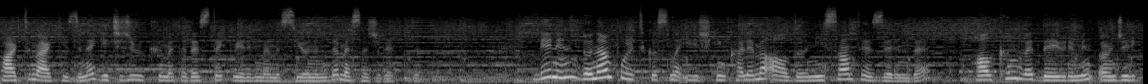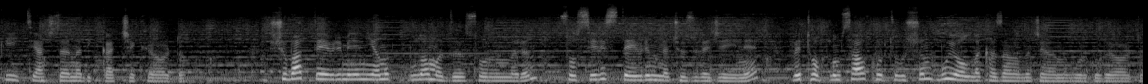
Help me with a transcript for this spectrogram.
parti merkezine geçici hükümete destek verilmemesi yönünde mesaj iletti. Lenin dönem politikasına ilişkin kaleme aldığı Nisan tezlerinde halkın ve devrimin öncelikli ihtiyaçlarına dikkat çekiyordu. Şubat devriminin yanıt bulamadığı sorunların sosyalist devrimle çözüleceğini ve toplumsal kurtuluşun bu yolla kazanılacağını vurguluyordu.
